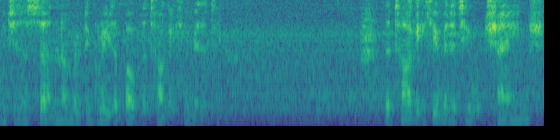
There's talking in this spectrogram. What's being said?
which is a certain number of degrees above the target humidity. The target humidity will change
